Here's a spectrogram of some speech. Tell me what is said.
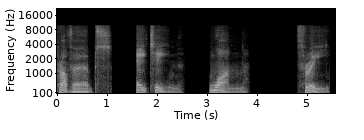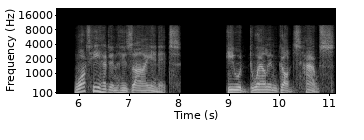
Proverbs 18. 1. 3. What he had in his eye in it. He would dwell in God's house,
